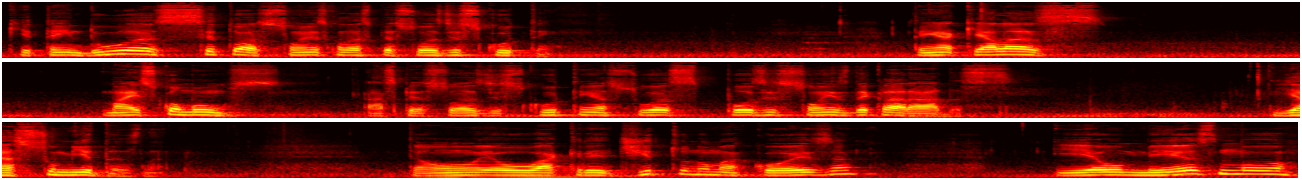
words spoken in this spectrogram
que tem duas situações quando as pessoas discutem. Tem aquelas mais comuns. As pessoas discutem as suas posições declaradas e assumidas. Né? Então eu acredito numa coisa e eu mesmo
